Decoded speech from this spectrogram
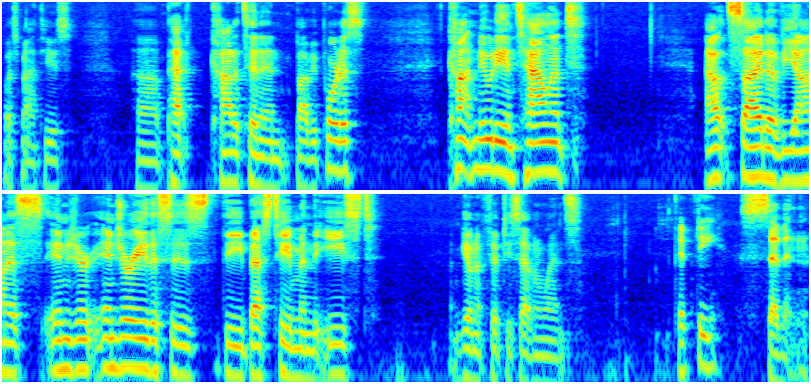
Wes Matthews, uh, Pat Connaughton, and Bobby Portis. Continuity and talent outside of Giannis injur- injury, this is the best team in the East. I'm giving it 57 wins. 57.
